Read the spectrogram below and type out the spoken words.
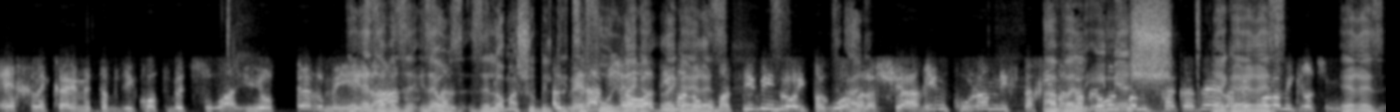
איך לקיים את הבדיקות בצורה יותר מהירה. ארז, אבל זה, זהו, על, זה לא משהו בלתי צפוי. על מנת שהאוהדים הנורמטיביים לא ייפגעו, אבל השערים כולם נפתחים, אגב, לא רק יש... במשחק הזה, רגע, אלא ארז, בכל המגרשים. ארז,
